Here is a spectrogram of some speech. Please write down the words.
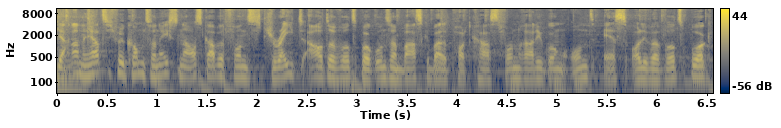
Ja, dann herzlich willkommen zur nächsten Ausgabe von Straight Outta Würzburg, unserem Basketball-Podcast von Radio Gong und S. Oliver Würzburg.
